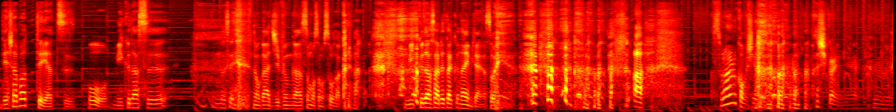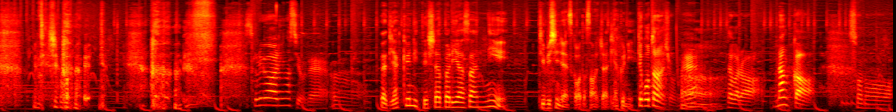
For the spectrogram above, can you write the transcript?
出しゃばってるやつを見下すのが自分がそもそもそうだから 見下されたくないみたいなそういう。あそれはあるかもしれない。ね確かにね、うん、それはありますよね、うん、逆に出しゃばり屋さんに厳しいんじゃないですか和田さんは。じゃあ逆に、てことなんでしょうね。あだからなんかその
